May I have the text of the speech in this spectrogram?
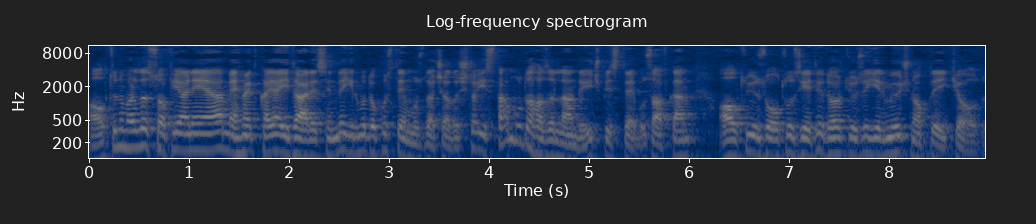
6 numaralı Sofianea Mehmet Kaya idaresinde 29 Temmuz'da çalıştı. İstanbul'da hazırlandı iç pistte bu safkan 637 423.2 oldu.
